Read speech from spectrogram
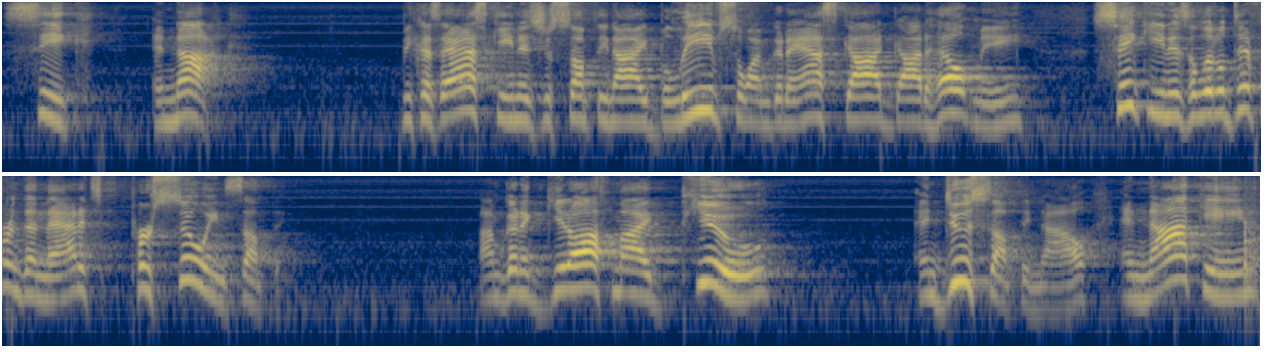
seek, and knock. Because asking is just something I believe, so I'm going to ask God, God help me. Seeking is a little different than that, it's pursuing something. I'm going to get off my pew and do something now. And knocking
